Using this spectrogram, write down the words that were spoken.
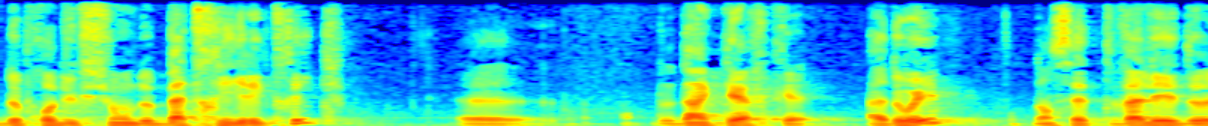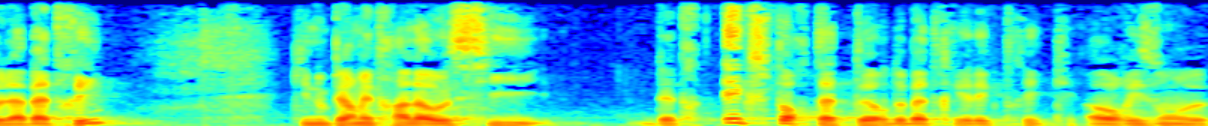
de production de batteries électriques euh, de Dunkerque à Douai, dans cette vallée de la batterie, qui nous permettra là aussi d'être exportateur de batteries électriques à horizon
